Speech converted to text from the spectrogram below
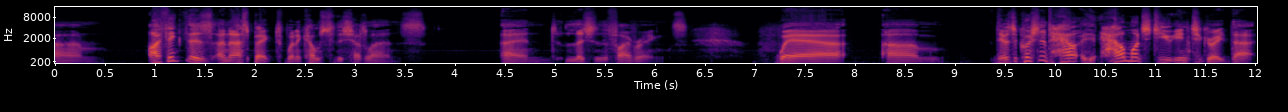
Um, I think there's an aspect when it comes to the Shadowlands and Legend of the Five Rings, where um, there's a question of how how much do you integrate that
